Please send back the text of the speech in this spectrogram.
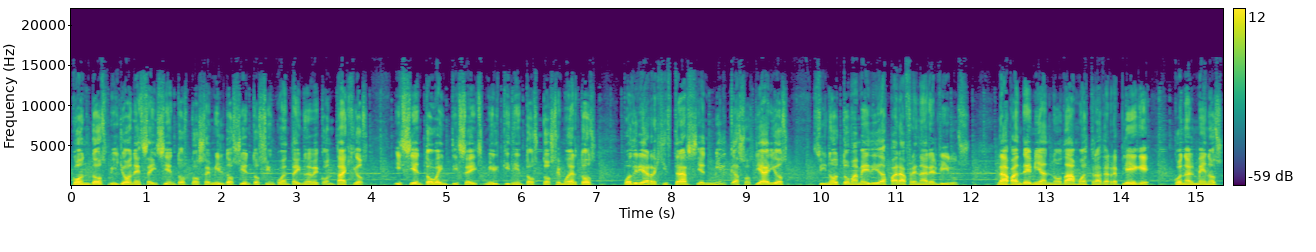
con 2.612.259 contagios y 126.512 muertos, podría registrar 100.000 casos diarios si no toma medidas para frenar el virus. La pandemia no da muestras de repliegue, con al menos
